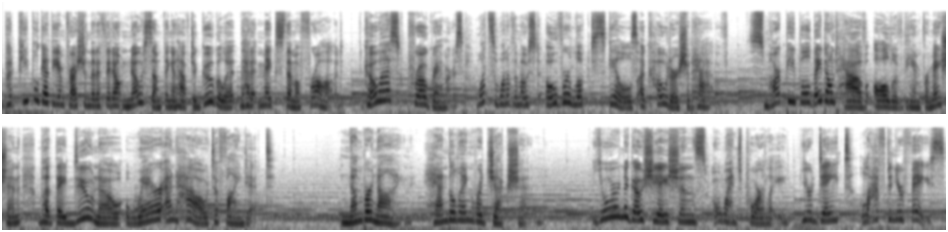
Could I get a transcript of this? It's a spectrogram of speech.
But people get the impression that if they don't know something and have to Google it, that it makes them a fraud. Go ask programmers what's one of the most overlooked skills a coder should have. Smart people, they don't have all of the information, but they do know where and how to find it. Number 9 Handling rejection. Your negotiations went poorly. Your date laughed in your face.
